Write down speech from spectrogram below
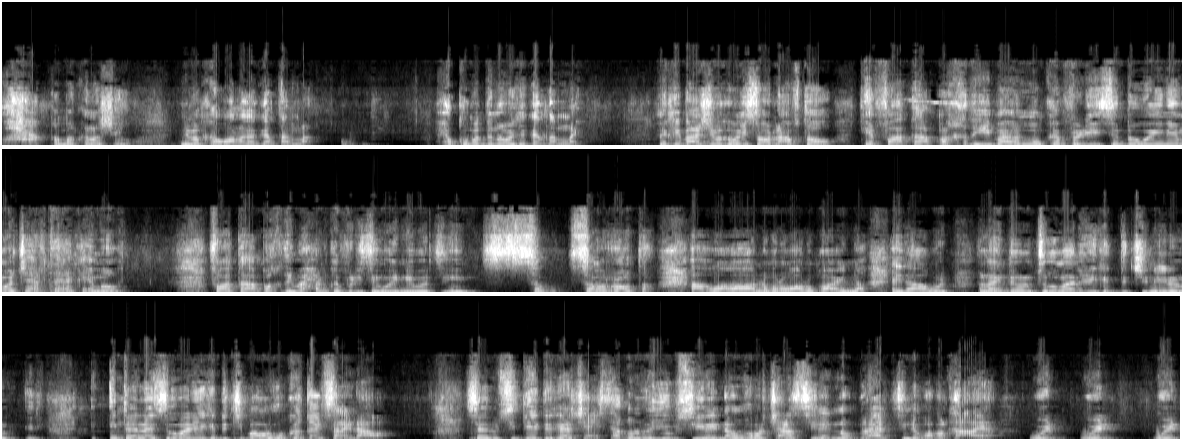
Xaqa marka la sheego. Nimankaa waa laga gardarnaa. Xukuumaddana way ka gardarnay. Laakiin baashi marka way soo dhaafto. Dee faataa bakdi baanu ka fadhiisanba weynay majeertaanka moogta faataa bakdi waxaanu ka fadhiisan weynay samaroonta anaguna waanu ku haynaa idaawin laintaanu soomaaliya ka dejinaynan intaanaan soomaaliya ka dejin baanu hubka qaybsanaynaaba saanu sideedda reer shexsaaqan ayuub siinayna un habar jeclo siinayna barxad siina waa balkaalaya wid wid wid.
